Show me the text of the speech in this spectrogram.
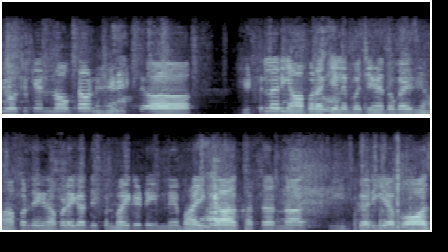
भी हो चुके हैं। नॉकडाउन हिट हिटलर यहाँ पर अकेले बचे हैं। तो गाइज़ यहाँ पर देखना पड़ेगा दिपन भाई की टीम ने। भाई क्या खतरनाक चीज़ करी है बॉस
